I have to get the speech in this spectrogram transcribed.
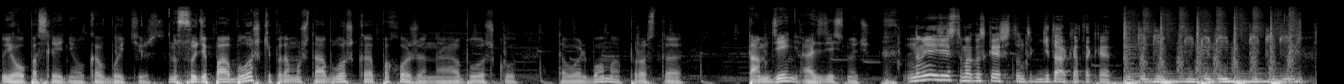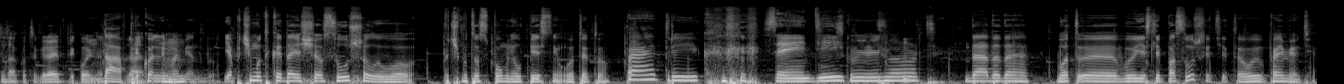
его последнего, Cowboy Tears. Ну, судя по обложке, потому что обложка похожа на обложку того альбома, просто там день, а здесь ночь. Но мне единственное могу сказать, что там гитарка такая. так вот играет, прикольно. Да, прикольный Мгм. момент был. Я почему-то, когда еще слушал его, почему-то вспомнил песню вот эту. Патрик, Сэнди. Да-да-да. Вот э, вы, если послушаете, то вы поймете,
